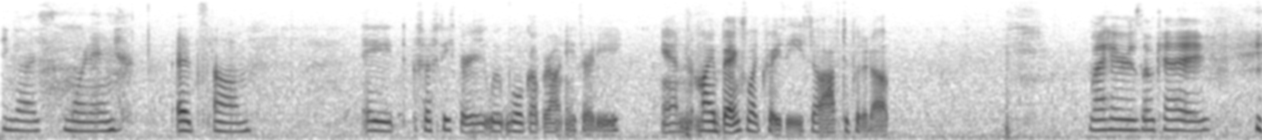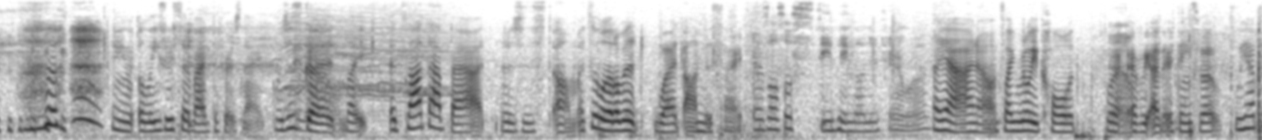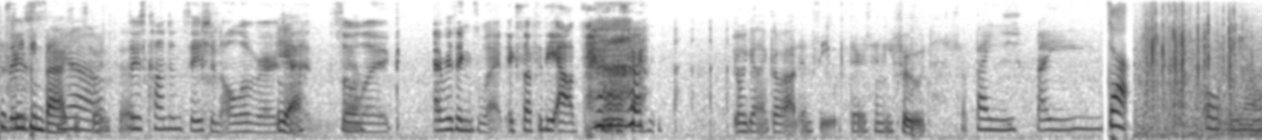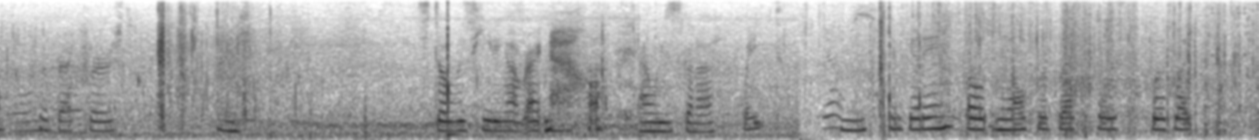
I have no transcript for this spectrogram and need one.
Hey guys, good morning. It's um 8.53. We woke up around 8.30 and my bangs like crazy so I have to put it up. My hair is okay. I mean, at least we survived the first night, which is good. Like, it's not that bad. It's just, um, it's a little bit wet on this side. It's also steaming on your camera. Oh, yeah, I know. It's like really cold for yeah. every other thing, but we have the there's, sleeping bag. Yeah, there's condensation all over our yeah. Tent, so, yeah. like, everything's wet except for the outside. We're gonna go out and see if there's any food. So, bye. Bye. Yeah. Oh, no. For breakfast. Mm stove is heating up right now. and we're just gonna wait. Yeah. Mm, we're getting oatmeal for breakfast with like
